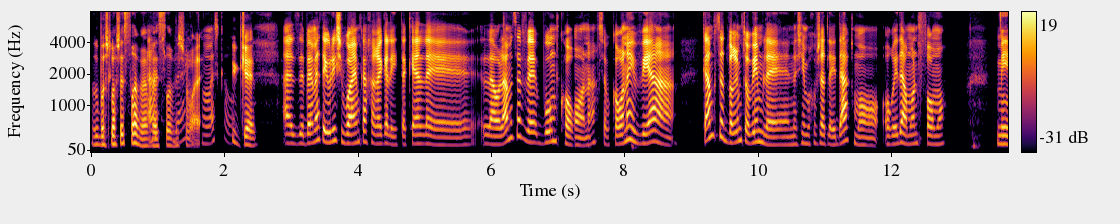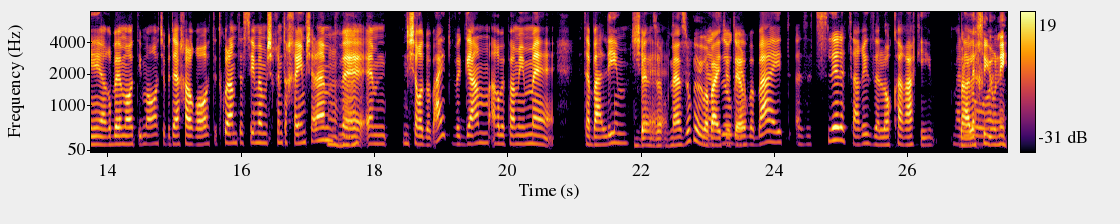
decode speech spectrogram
הוא ב-13 והם אה, ב-28. די, ממש קרוב. כן. אז אה, באמת היו לי שבועיים ככה רגע להיתקל אה, לעולם הזה, ובום קורונה. עכשיו, קורונה הביאה גם קצת דברים טובים לנשים בחופשת לידה, כמו הורידה המון פומו. מהרבה מאוד אימהות שבדרך כלל רואות את כולם טסים וממשיכים את החיים שלהם, מהמם. והן נשארות בבית, וגם הרבה פעמים אה, את הבעלים. ש- בן זוג- בני הזוג היו בני בבית הזוג יותר. היו בבית, אז אצלי לצערי זה לא קרה, כי... בעלי הוא, חיוני.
